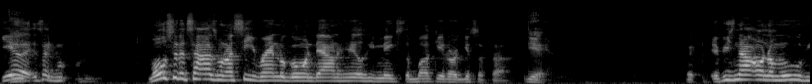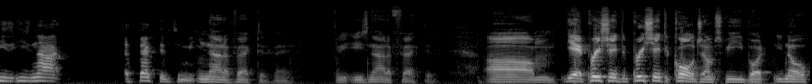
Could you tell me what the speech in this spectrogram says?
Yeah, it's like most of the times when I see Randle going downhill, he makes the bucket or gets a foul. Yeah, If he's not on the move, he's he's not effective to me. Not effective, man. He's not effective. Um, yeah, appreciate the appreciate the call, jump speed, but you know,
